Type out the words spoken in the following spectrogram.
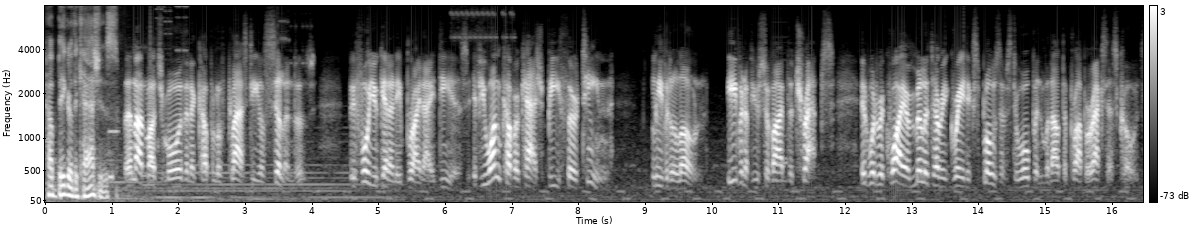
How big are the caches? They're not much more than a couple of plasteel cylinders. Before you get any bright ideas, if you uncover cache B13, leave it alone. Even if you survive the traps, it would require military-grade explosives to open without the proper access codes.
